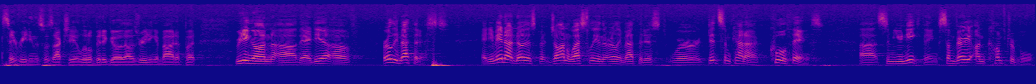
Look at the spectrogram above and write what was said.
I say reading, this was actually a little bit ago that I was reading about it, but reading on uh, the idea of early Methodists. And you may not know this, but John Wesley and the early Methodists were, did some kind of cool things, uh, some unique things, some very uncomfortable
